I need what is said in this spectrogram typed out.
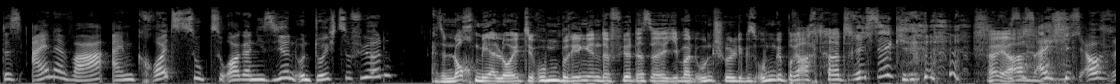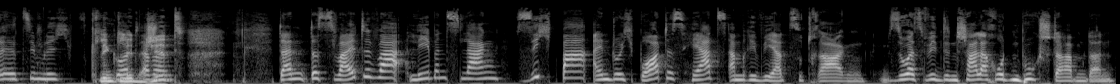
Das eine war, einen Kreuzzug zu organisieren und durchzuführen. Also noch mehr Leute umbringen dafür, dass er jemand Unschuldiges umgebracht hat. Richtig. Ja, ja. Das ist eigentlich auch äh, ziemlich Klingt Gott, legit. Dann das zweite war, lebenslang sichtbar ein durchbohrtes Herz am Revers zu tragen. Sowas wie den scharlachroten Buchstaben dann.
